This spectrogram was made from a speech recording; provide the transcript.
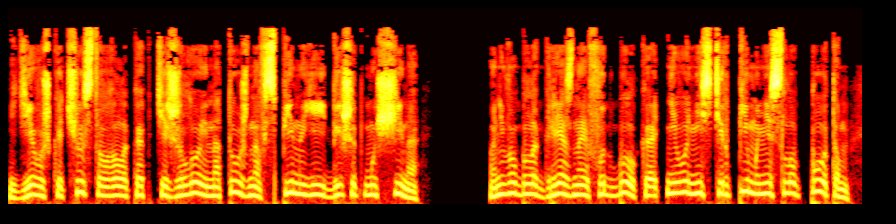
и девушка чувствовала, как тяжело и натужно в спину ей дышит мужчина. У него была грязная футболка, от него нестерпимо несло потом —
